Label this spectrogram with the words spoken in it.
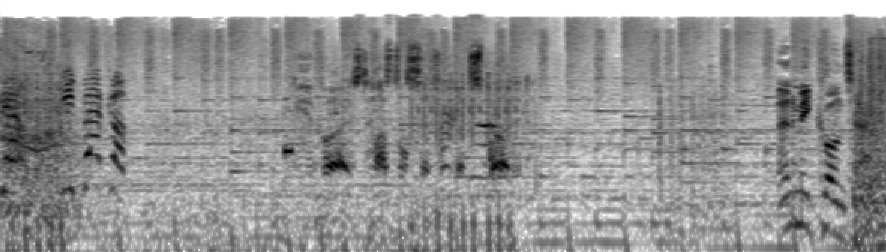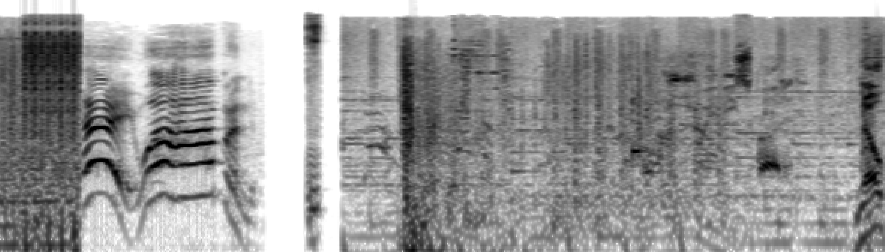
down! Need backup! Be advised. Hostile sentry gun spotted. Enemy contact. Hey, what happened? Enemy UAV spotted. Nope.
